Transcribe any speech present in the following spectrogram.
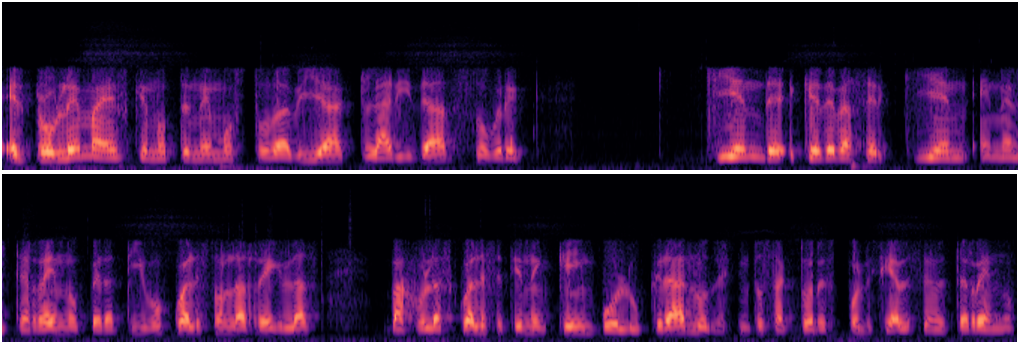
El problema es que no tenemos todavía claridad sobre quién de, qué debe hacer quién en el terreno operativo, cuáles son las reglas bajo las cuales se tienen que involucrar los distintos actores policiales en el terreno.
